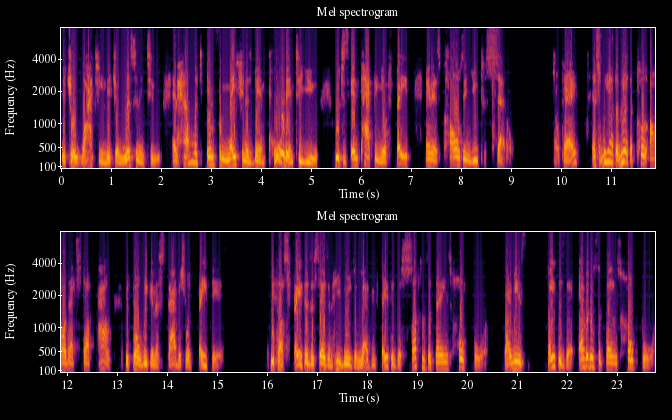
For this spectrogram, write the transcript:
that you're watching, that you're listening to, and how much information is being poured into you, which is impacting your faith and is causing you to settle. Okay. And so we have to, we have to pull all that stuff out before we can establish what faith is. Because faith, as it says in Hebrews 11, faith is the substance of things hoped for, right? It means Faith is the evidence of things hoped for,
